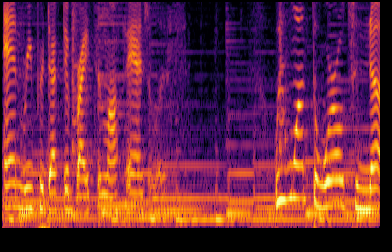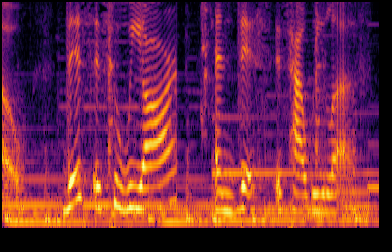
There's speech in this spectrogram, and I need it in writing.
and reproductive rights in Los Angeles. We want the world to know this is who we are, and this is how we love.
